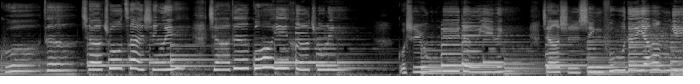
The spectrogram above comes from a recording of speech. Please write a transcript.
国的家住在心里，家的国以何处理？国是荣誉的毅力，家是幸福的洋溢。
